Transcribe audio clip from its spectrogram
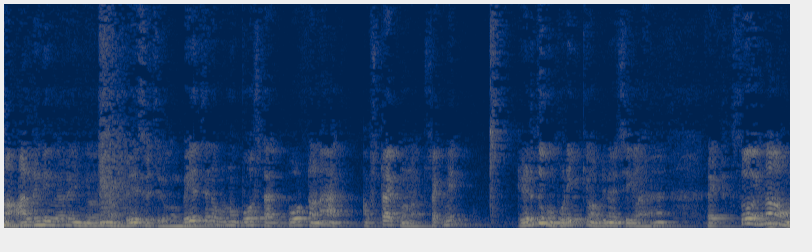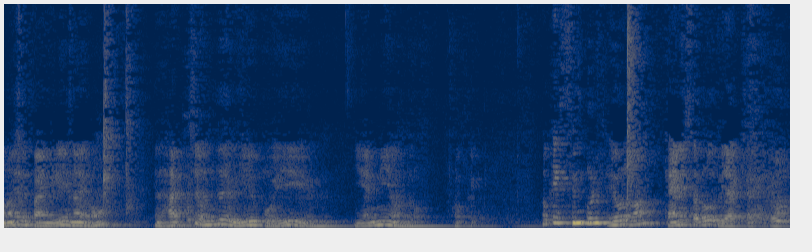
நான் ஆல்ரெடி வேற இங்கே வந்து நம்ம பேஸ் வச்சிருக்கோம். பேஸ் என்ன பண்ணும் போஸ்ட் போட்டோன்னா அப்டாக்ட் பண்ணும் அப்டாக்ட் மீன் எடுத்துக்கும் பிடிக்கும் அப்படின்னு வச்சுக்கலாம் ரைட் ஸோ என்ன ஆகும்னா இது ஃபைனலி என்ன ஆயிரும் இந்த ஹச் வந்து வெளியே போய் எண்ணெயே வந்துடும் ஓகே ஓகே சிம்பிள் எவ்வளவுதான் கேனிசரோ ரியாக்ஷன்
